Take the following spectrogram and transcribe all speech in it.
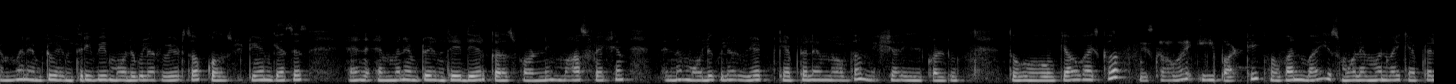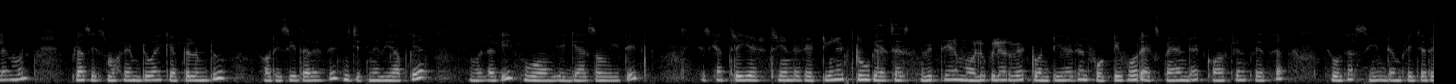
M one M two M three be molecular weights of constituent gases and M one M two M three their corresponding mass fraction then the molecular weight capital M of the mixture is equal to तो क्या होगा इसका? इसका होगा ई पार्ट ठीक one by small M one by capital M one plus small M two by capital M two और इसी तरह से जितने भी आपके मतलब कि वो होंगे गैस होंगी ठीक इसके बाद थ्री थ्री हंड्रेड एट्टीन है two gases with their molecular weight twenty eight and forty four expand at constant pressure through the same temperature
